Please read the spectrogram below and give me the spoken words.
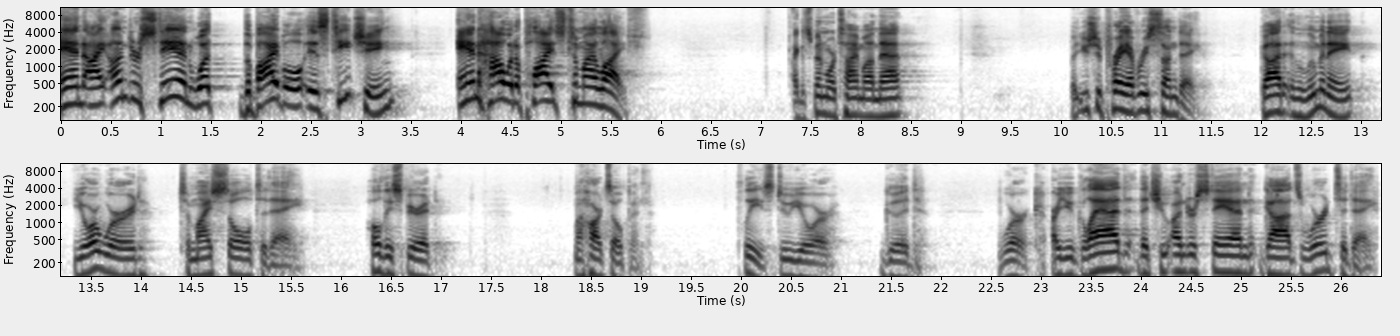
and I understand what the Bible is teaching and how it applies to my life. I could spend more time on that, but you should pray every Sunday God, illuminate your word to my soul today. Holy Spirit, my heart's open. Please do your good work. Are you glad that you understand God's word today?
